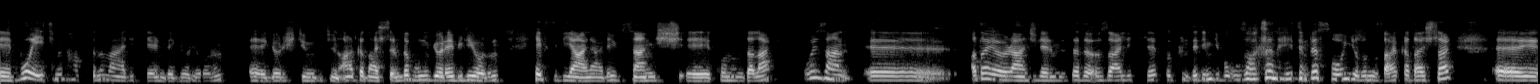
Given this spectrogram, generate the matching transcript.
E, bu eğitimin hakkını verdiklerini de görüyorum. E, görüştüğüm bütün arkadaşlarım da bunu görebiliyorum. Hepsi bir yerlerde yükselmiş e, konumdalar. O yüzden e, aday öğrencilerimize de özellikle bakın dediğim gibi uzaktan eğitimde son yılınız arkadaşlar. E,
